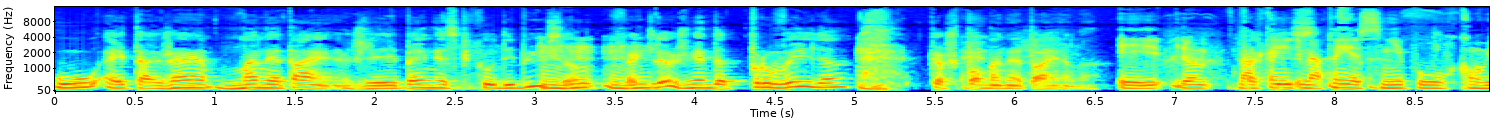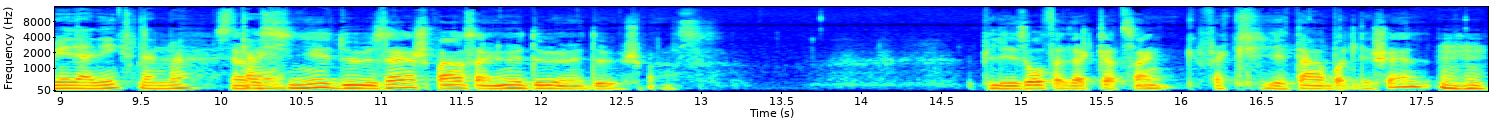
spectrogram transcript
ou être agent monétaire. Je l'ai bien expliqué au début, ça. Mhm, Fait que là, je viens de te prouver, là, que je suis pas monétaire, là. Et là, Martin, que- Martin a signé pour combien d'années, finalement? J'avais quand- signé deux ans, je pense, à 1-2, 1-2, je pense. Puis les autres faisaient 4-5. Fait qu'il était en bas de l'échelle. Mhm.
